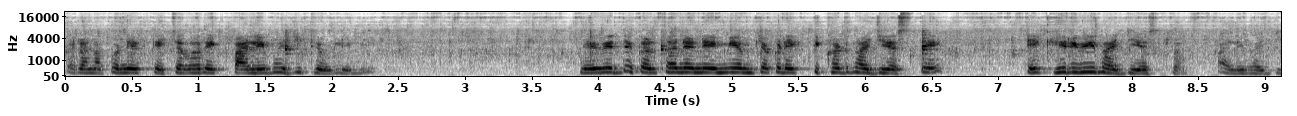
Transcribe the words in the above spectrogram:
कारण आपण एक त्याच्यावर एक पालेभाजी ठेवलेली आहे. नैवेद्य करताना नेहमी आमच्याकडे एक तिखट भाजी असते एक हिरवी भाजी असतं पालेभाजी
